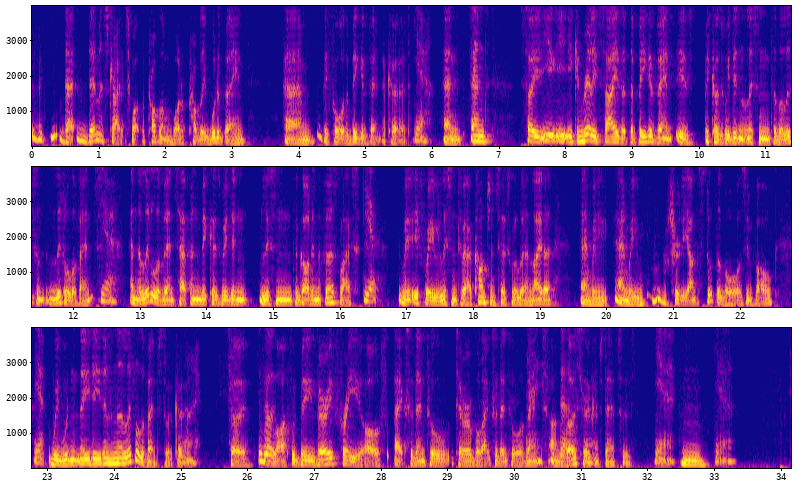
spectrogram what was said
that demonstrates what the problem, what it probably would have been um, before the big event occurred. Yeah. and and so you, you can really say that the big event is because we didn't listen to the listen, little events, Yeah. and the little events happen because we didn't listen to God in the first place yeah, we, if we listen to our conscience, as we'll learn later, and we and we truly understood the laws involved, Yeah. we wouldn't need even the little events to occur. No. So Well- our life would be very free of accidental, terrible accidental events under those That's right. circumstances. yeah, Hmm. yeah.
